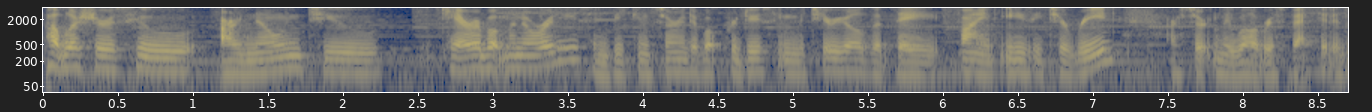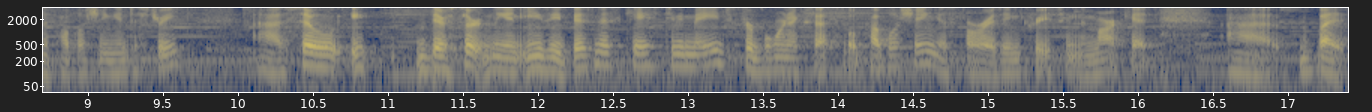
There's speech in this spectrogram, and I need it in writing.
publishers who are known to care about minorities and be concerned about producing material that they find easy to read are certainly well respected in the publishing industry. Uh, so it, there's certainly an easy business case to be made for born accessible publishing as far as increasing the market. Uh, but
